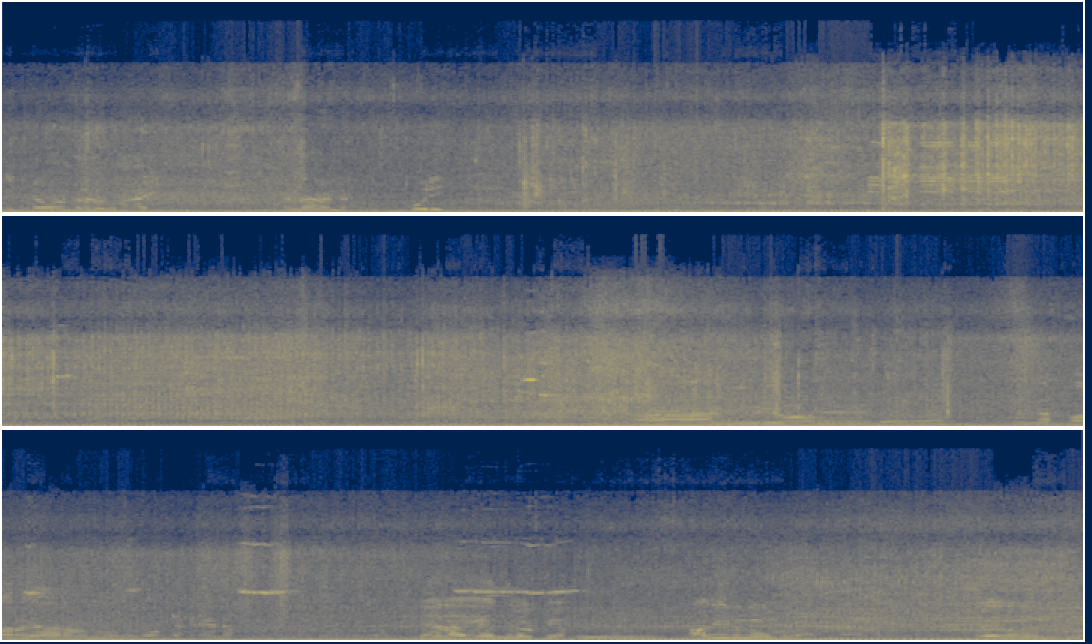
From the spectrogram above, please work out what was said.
കിട്ടുന്നുണ്ടല്ലോ എന്നാ വേണ്ട പൂരി ആ വീഡിയോ പിന്നെ പറയാനാണോ ഏതാ ഏതിലൊക്കെയാ അത് ഇരുന്നൂറ് രൂപ ഏത് മുന്നൂറ് രൂപ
